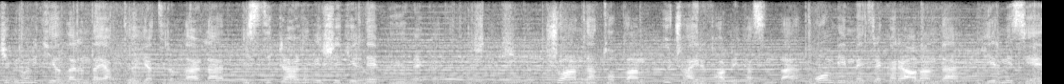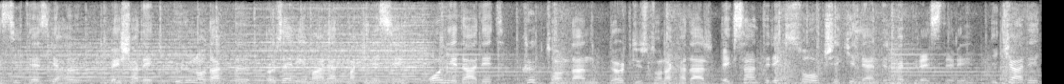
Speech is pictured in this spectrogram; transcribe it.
2012 yıllarında yaptığı yatırımlarla istikrarlı bir şekilde büyüme kaydetmiştir. Şu anda toplam 3 ayrı fabrikasında 10 bin metrekare alanda 20 CNC tezgahı, 5 adet ürün odaklı özel imalat makinesi, 17 adet 40 tondan 400 tona kadar eksantrik soğuk şekillendirme presleri, 2 adet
